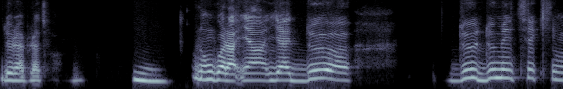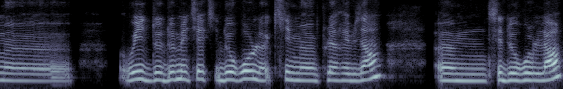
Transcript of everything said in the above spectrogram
de la plateforme. Mm. Donc voilà, il y a, y a deux, euh, deux, deux, métiers qui me, oui, de deux métiers, rôles qui me plairaient bien, ces deux rôles-là.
